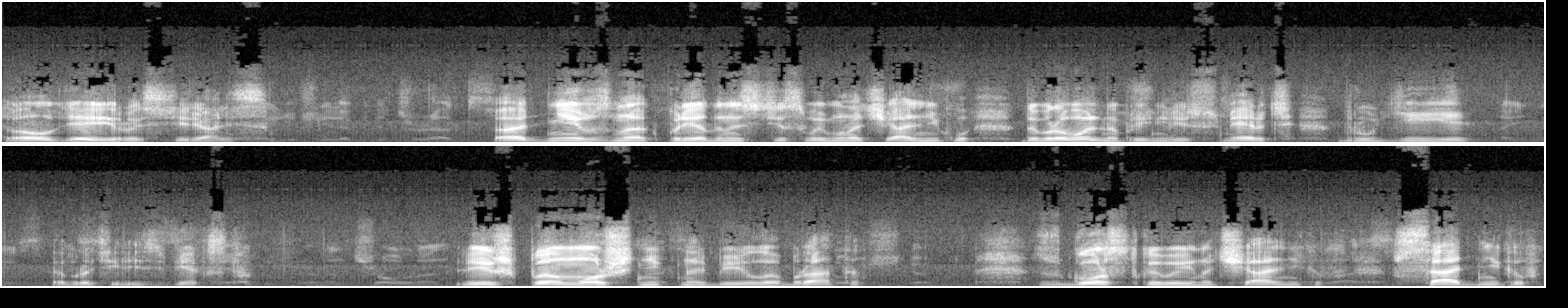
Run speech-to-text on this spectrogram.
Халдеи растерялись. Одни в знак преданности своему начальнику добровольно приняли смерть, другие обратились в бегство. Лишь помощник Набила брата с горсткой военачальников, всадников,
